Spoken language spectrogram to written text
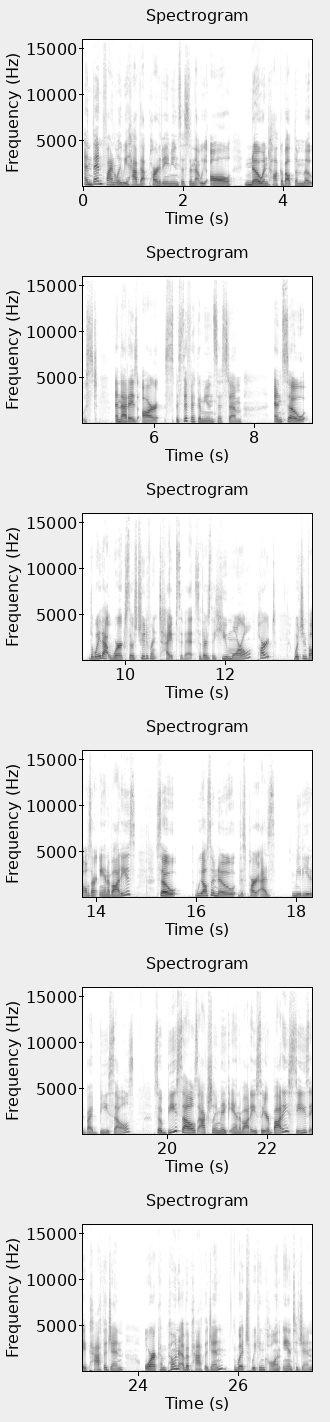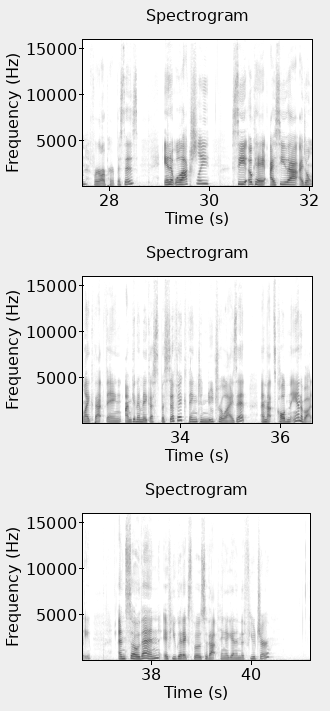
And then finally, we have that part of the immune system that we all know and talk about the most, and that is our specific immune system, and so the way that works, there's two different types of it. So there's the humoral part, which involves our antibodies. So we also know this part as mediated by B cells. So B cells actually make antibodies. So your body sees a pathogen or a component of a pathogen, which we can call an antigen for our purposes, and it will actually see, okay, I see that, I don't like that thing. I'm going to make a specific thing to neutralize it, and that's called an antibody. And so then, if you get exposed to that thing again in the future,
